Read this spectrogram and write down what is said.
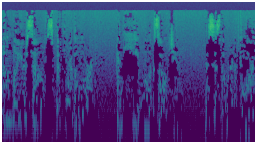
Humble yourselves before the Lord, and he will exalt you. This is the word of the Lord.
